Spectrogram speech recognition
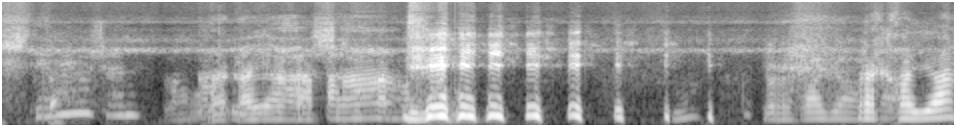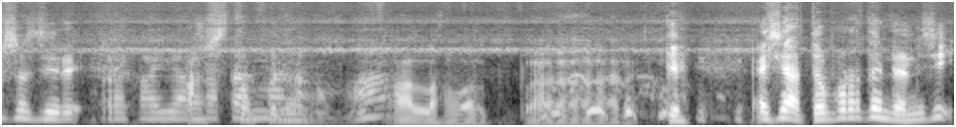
Seriusan Rekayasa. Rekayasa rekayasa Astagfirullah. Astagfirullah Allahu Akbar. Oke, eh si ada apa tendane sih?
